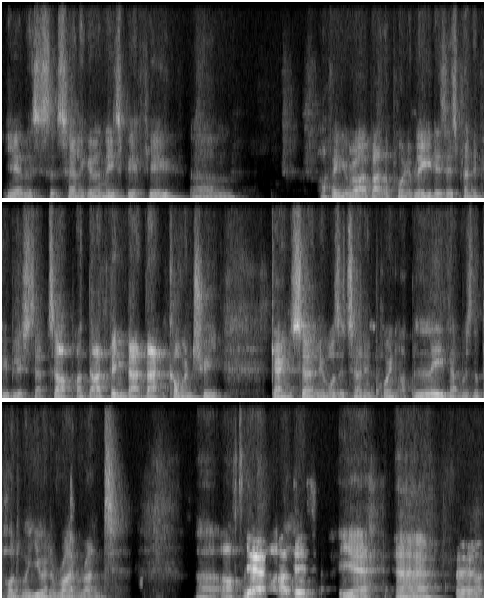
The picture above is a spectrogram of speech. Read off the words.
Yeah, there's certainly going to need to be a few. Um, I think you're right about the point of leaders. There's plenty of people who stepped up. I, I, think that that Coventry game certainly was a turning point. I believe that was the pod where you had a right rant uh, after. Yeah, I did. Yeah. Uh, yeah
